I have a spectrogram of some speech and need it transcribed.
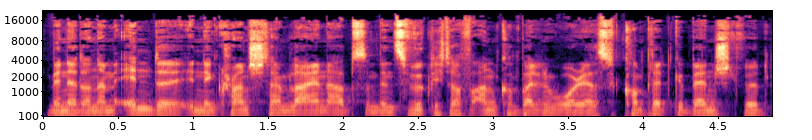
Wenn er dann am Ende in den Crunch-Time-Lineups und wenn es wirklich darauf ankommt, bei den Warriors komplett gebencht wird,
